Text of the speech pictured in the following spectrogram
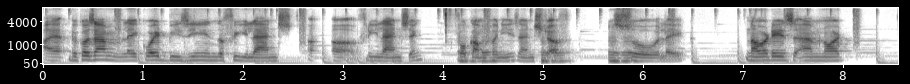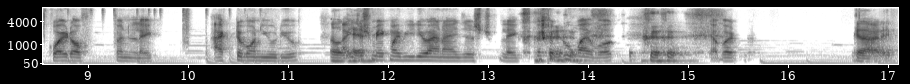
I because I'm like quite busy in the freelance uh, uh, freelancing for Mhm. companies and stuff. Mhm. So like nowadays I'm not quite often like active on YouTube. Okay. I just make my video and I just like do my work. Yeah, but Got it.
